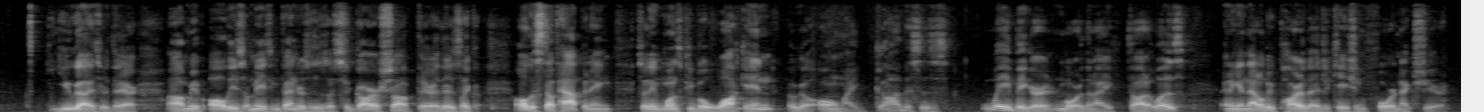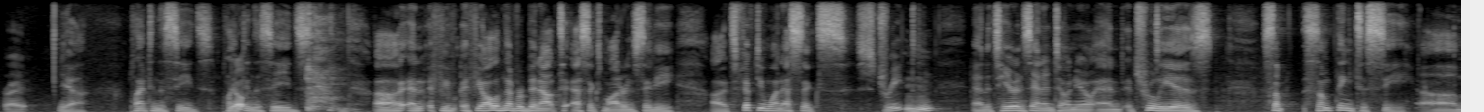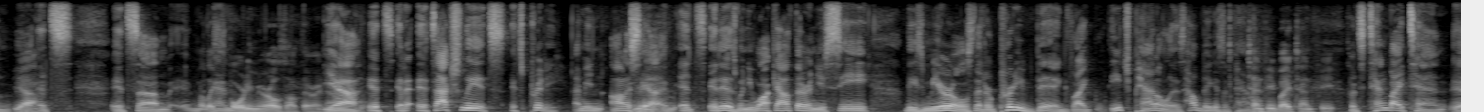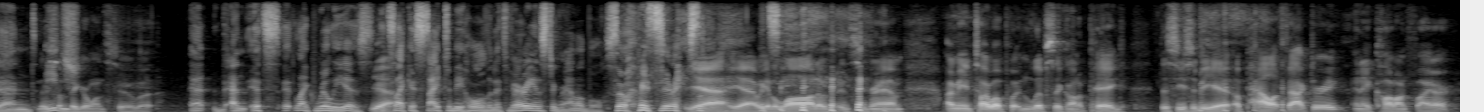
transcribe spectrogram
you guys are there. Um, we have all these amazing vendors. There's a cigar shop there. There's like all this stuff happening. So I think once people walk in, they'll go, "Oh my God, this is way bigger and more than I thought it was." And again, that'll be part of the education for next year, right? Yeah, planting the seeds, planting yep. the seeds. Uh, and if you if y'all have never been out to Essex Modern City, uh, it's 51 Essex Street, mm-hmm. and it's here in San Antonio, and it truly is some, something to see. Um, yeah, it's it's um, like and, 40 murals out there right now. Yeah, it's it, it's actually it's it's pretty. I mean, honestly, yeah. it's it is when you walk out there and you see these murals that are pretty big. Like each panel is how big is a panel? 10 feet by 10 feet. So it's 10 by 10, yeah, and there's each, some bigger ones too, but. And, and it's it like really is. Yeah. It's like a sight to behold, and it's very Instagrammable. So I mean, seriously. Yeah, yeah, we get a lot of Instagram. I mean, talk about putting lipstick on a pig. This used to be a, a pallet factory, and it caught on fire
